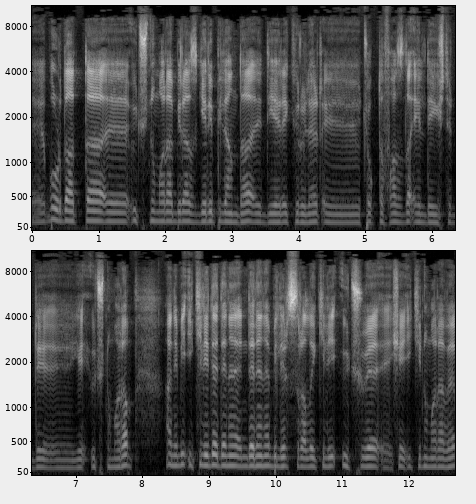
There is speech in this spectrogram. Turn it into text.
E, burada hatta 3 e, numara biraz geri planda e, diğer ekürüler e, çok da fazla el değiştirdi 3 e, numara. Hani bir ikili de dene, denenebilir sıralı ikili 3 ve e, şey 2 numara ve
